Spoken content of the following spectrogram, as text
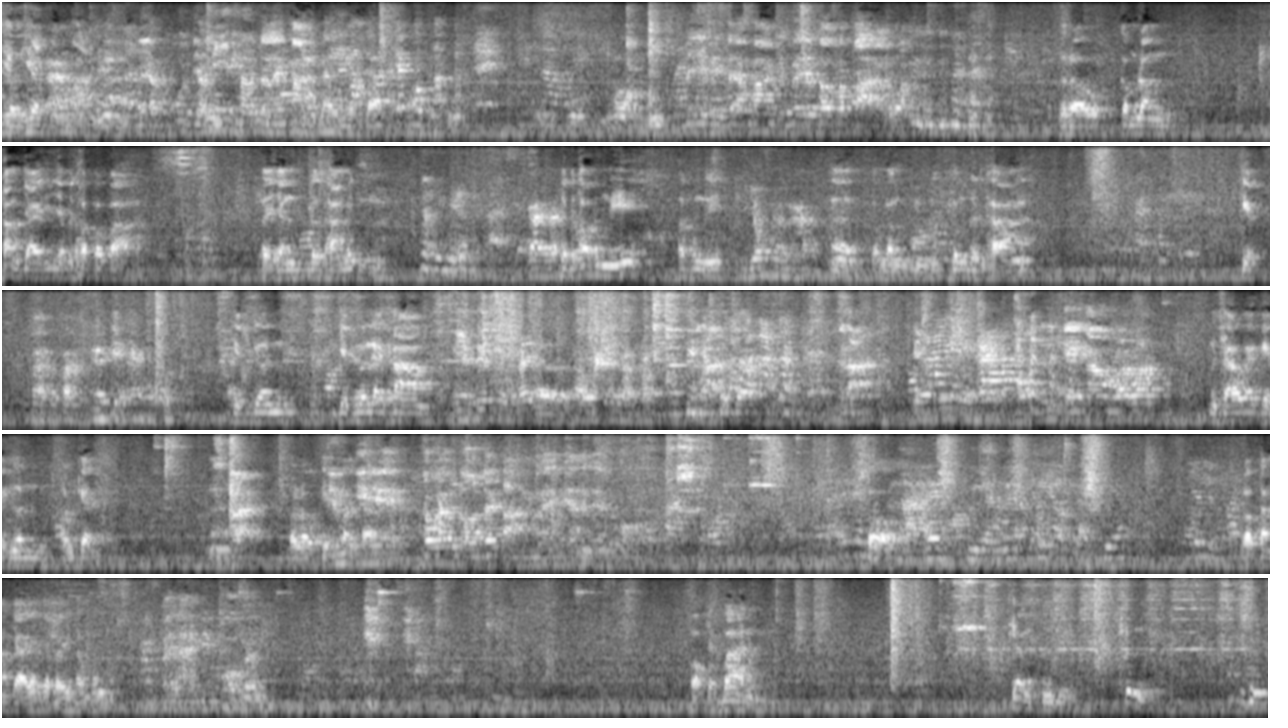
เลยแยกอาหารมาอย่าพูดอย่ามีพูดอะไรมากอะไรไม่ได้หอนี้ไม่ใช่ไปแซวมากเดี๋ยวไม่ได้เข้าเข้าป่าหรอกวะเรากำลังตั้งใจที่จะไปทอดพระป่า แต่ยังเดินทางไม่ถึงไกลแล้วจะไปทอดพรุ่งนี้ทอดพรุ่งนี้ ยกเลยนะฮะเออกำลังอยู่ช่วงเดินทางนะเก็บป้าก็ป้าเงินเก่งให้ผม เก็บเงินเก็บเงินรายทางเนี่ยซื้อเก่งให้เออ เอาไปก่อนครับแล้วก็นะเก่งซื้อเก่งให้ขอนี่เก่งเอาไว้ว่าเมื่อเช้าแวะเก็บเงินขอนแก่นนะได้เพราะเราเก็บที่ปเมื่ลาอยกี้ทางนี่เขาให้อุดรได้ตังค์อะไรเนี่ยเนี่ยบอกก็คุยกันเที่ยวหลายเที่ยวเราตั้งใจจะไปทำบุญไปไหนมีพวกแบบ ออกจากบ้าน เที่ยงคืนครึ่ง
